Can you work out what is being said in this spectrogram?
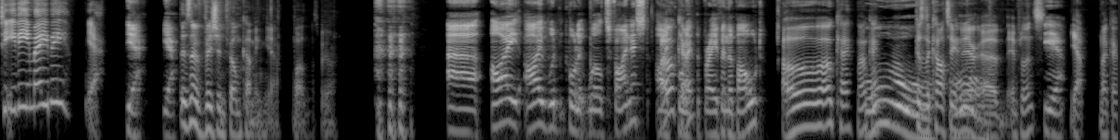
TV maybe? Yeah. Yeah, yeah. There's no Vision film coming. Yeah. Well, let's be honest. uh, I I wouldn't call it world's finest. I'd call it the brave and the bold. Oh, okay, okay. Because the cartoon ooh. uh, influence. Yeah. Yeah. Okay.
